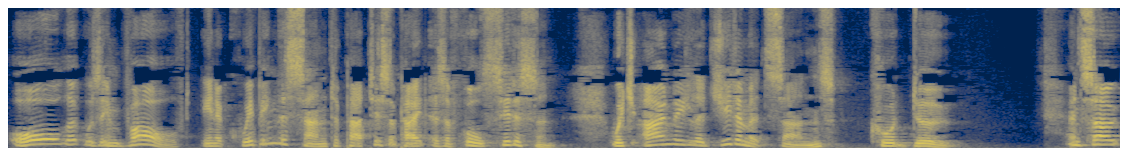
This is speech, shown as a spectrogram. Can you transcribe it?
all that was involved in equipping the son to participate as a full citizen, which only legitimate sons could do. And so,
